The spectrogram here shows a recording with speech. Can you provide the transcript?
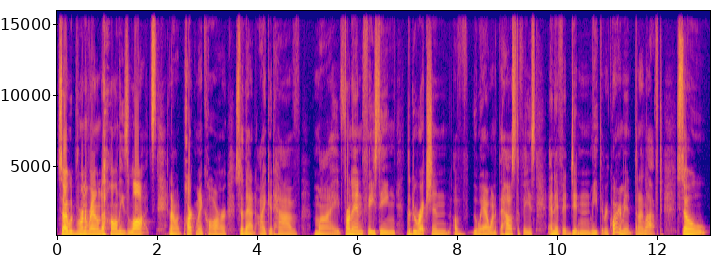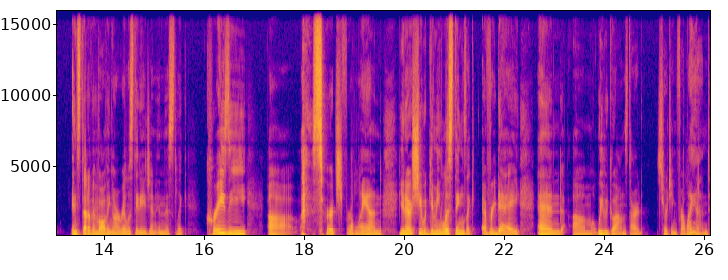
So I would run around all these lots and I would park my car so that I could have my front end facing the direction of the way I wanted the house to face. And if it didn't meet the requirement, then I left. So instead of involving our real estate agent in this like crazy uh, search for land, you know, she would give me listings like every day and um, we would go out and start searching for land.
